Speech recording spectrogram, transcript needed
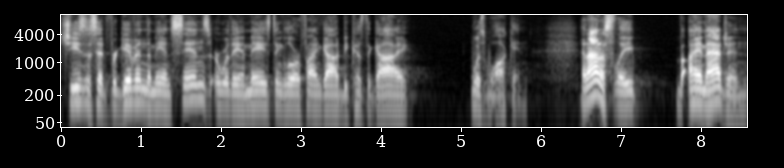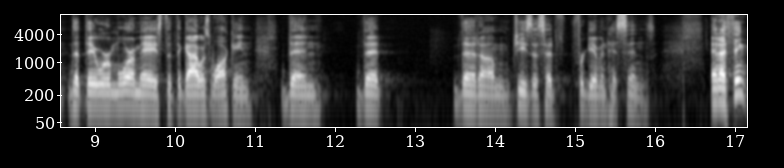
Jesus had forgiven the man's sins, or were they amazed and glorifying God because the guy was walking? And honestly, but I imagine that they were more amazed that the guy was walking than that, that um, Jesus had forgiven his sins. And I think,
